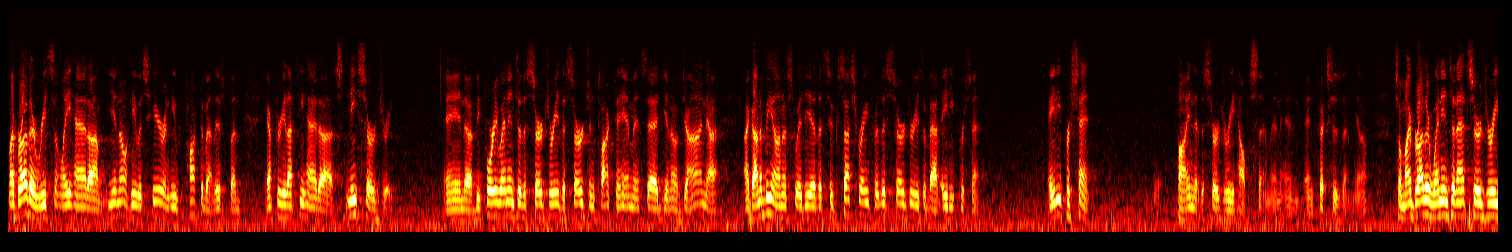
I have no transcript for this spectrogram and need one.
My brother recently had, um, you know, he was here and he talked about this, but after he left, he had uh, knee surgery. And uh, before he went into the surgery, the surgeon talked to him and said, you know, John, uh, I got to be honest with you, the success rate for this surgery is about 80%. 80% find that the surgery helps them and, and, and fixes them, you know. So my brother went into that surgery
